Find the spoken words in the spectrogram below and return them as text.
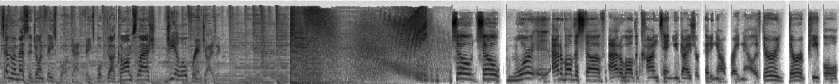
Send them a message on Facebook at facebook.com slash GLO Franchising. So, so we're out of all the stuff, out of all the content you guys are putting out right now. If there there are people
